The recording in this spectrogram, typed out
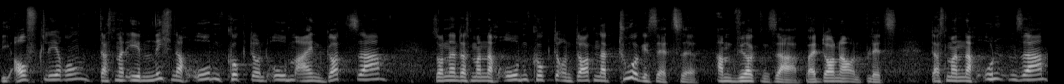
Die Aufklärung, dass man eben nicht nach oben guckte und oben einen Gott sah, sondern dass man nach oben guckte und dort Naturgesetze am Wirken sah, bei Donner und Blitz. Dass man nach unten sah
